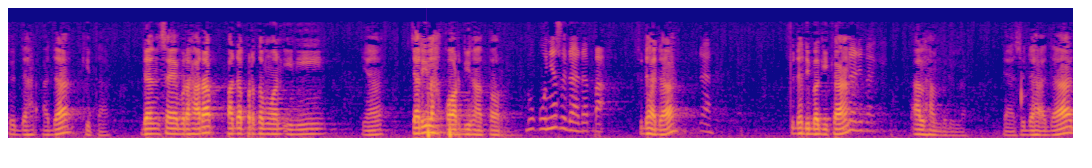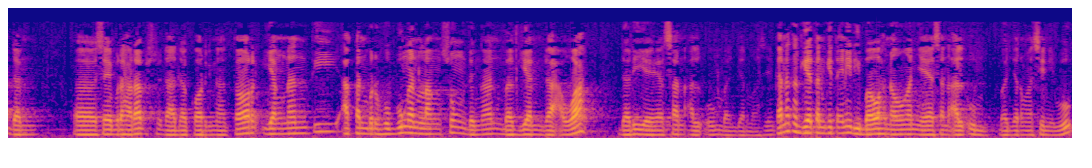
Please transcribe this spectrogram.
Sudah ada kitab. Dan saya berharap pada pertemuan ini ya, carilah koordinator. Bukunya sudah ada, Pak. Sudah ada? Sudah. Sudah dibagikan? Sudah dibagi. Alhamdulillah. Ya, sudah ada dan e, saya berharap sudah ada koordinator yang nanti akan berhubungan langsung dengan bagian dakwah dari Yayasan Al-Um Banjarmasin. Karena kegiatan kita ini di bawah naungan Yayasan Al-Um Banjarmasin, Ibu.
